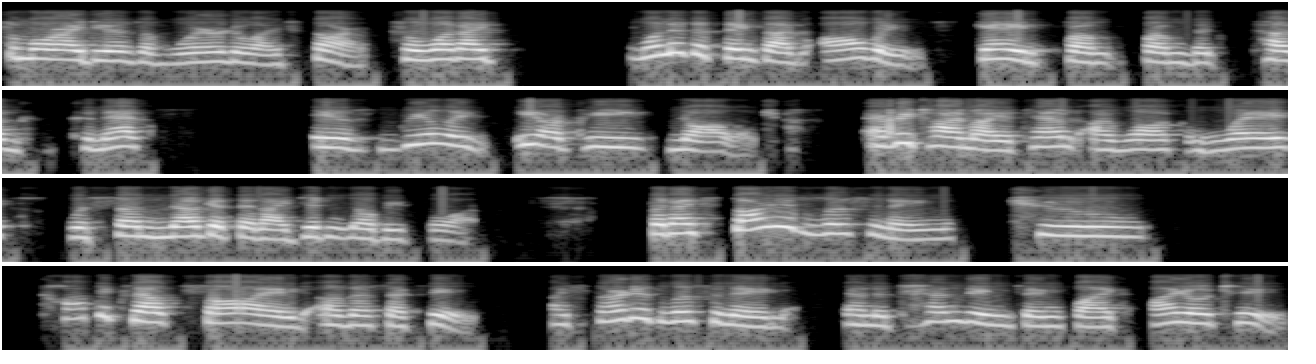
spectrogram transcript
some more ideas of where do I start. So what I, one of the things I've always gained from, from the Tug Connects is really ERP knowledge. Every time I attend, I walk away with some nugget that I didn't know before. But I started listening to topics outside of SXE. I started listening and attending things like IoT,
